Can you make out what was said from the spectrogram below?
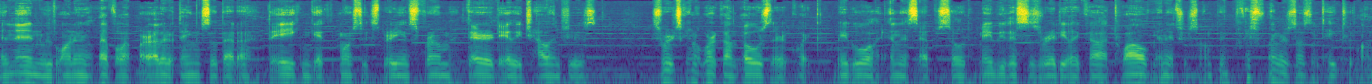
And then we'd want to level up our other things so that uh, they can get the most experience from their daily challenges. So we're just going to work on those there quick. Maybe we'll end this episode. Maybe this is already like uh, 12 minutes or something. Fish Flingers doesn't take too long.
